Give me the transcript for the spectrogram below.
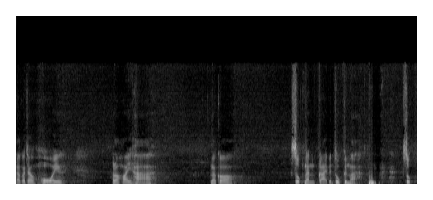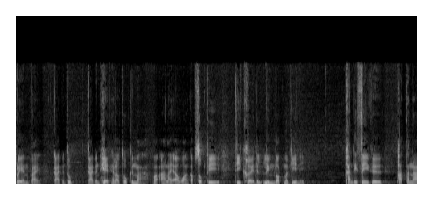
เราก็จะโหย เราห้อยหา แล้วก็สุขนั้นกลายเป็นทุกข์ขึ้นมา สุขเปลี่ยนไปกลายเป็นทุกข์กลายเป็นเหตุให้เราทุกข์ขึ้นมา เพราะอะไรอาวรกับสุขที่ที่เคยลิ้มรสเมื่อกี้นี้ ขั้นที่สี่คือพัฒนา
